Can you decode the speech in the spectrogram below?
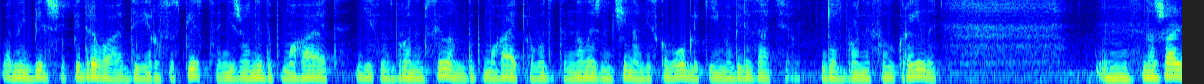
вони більше підривають довіру суспільства, ніж вони допомагають дійсно Збройним силам, допомагають проводити належним чином військовий облік і мобілізацію до Збройних сил України. На жаль,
